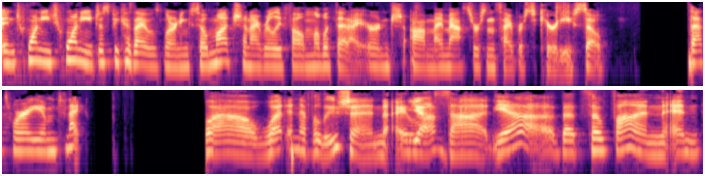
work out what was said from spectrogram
in 2020, just because I was learning so much and I really fell in love with it, I earned um, my master's in cybersecurity. So that's where I am tonight. Wow, what an evolution. I yes. love that. Yeah, that's so fun. And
